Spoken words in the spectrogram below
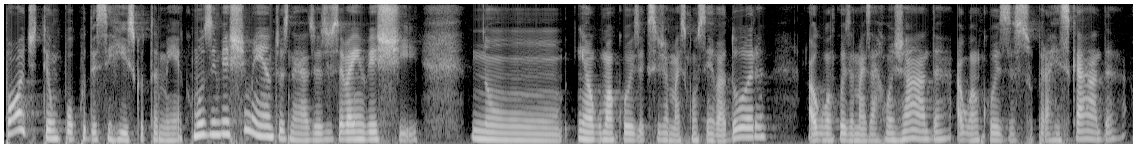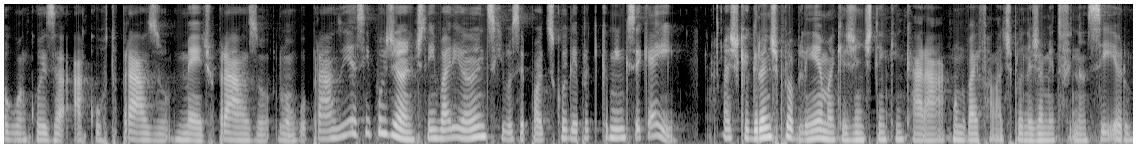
pode ter um pouco desse risco também. É como os investimentos, né? Às vezes você vai investir num, em alguma coisa que seja mais conservadora, alguma coisa mais arrojada, alguma coisa super arriscada, alguma coisa a curto prazo, médio prazo, longo prazo e assim por diante. Tem variantes que você pode escolher para que caminho que você quer ir. Acho que o grande problema que a gente tem que encarar quando vai falar de planejamento financeiro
